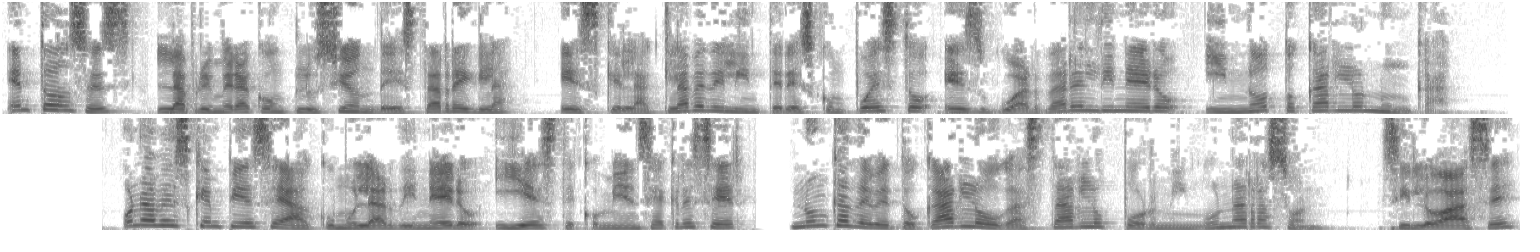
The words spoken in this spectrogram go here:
Entonces, la primera conclusión de esta regla es que la clave del interés compuesto es guardar el dinero y no tocarlo nunca. Una vez que empiece a acumular dinero y éste comience a crecer, nunca debe tocarlo o gastarlo por ninguna razón. Si lo hace,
